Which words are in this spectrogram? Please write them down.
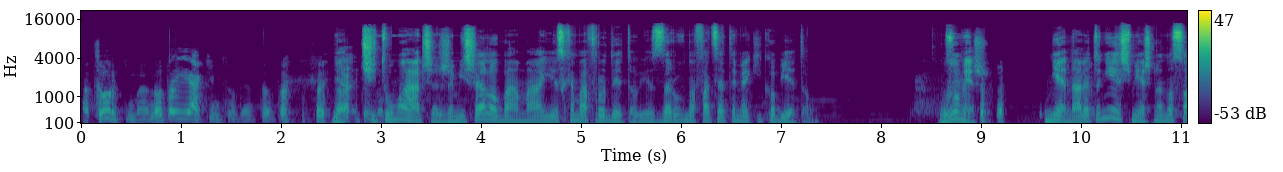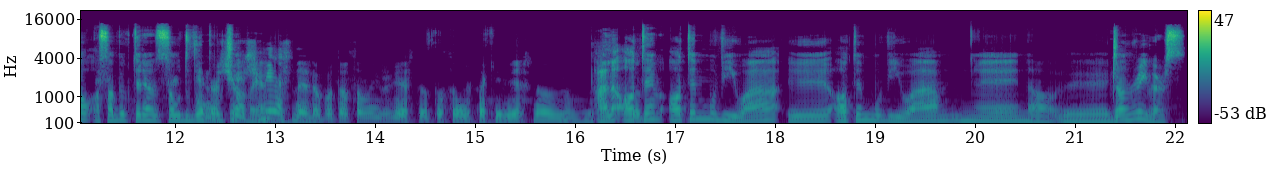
A córki ma, no to jakim cudem? To, to, to No, to ci za- tłumaczę, że Michelle Obama jest hemafrodytą, jest zarówno facetem, jak i kobietą. Rozumiesz? Nie, no ale to nie jest śmieszne. No są osoby, które są Nie, no, dwupłciowe. śmieszne, no bo to są już, wiesz, to, to są już takie, wiesz, no... Ale o to, tym, o tym mówiła, y, o tym mówiła, y, no, y, John Rivers.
